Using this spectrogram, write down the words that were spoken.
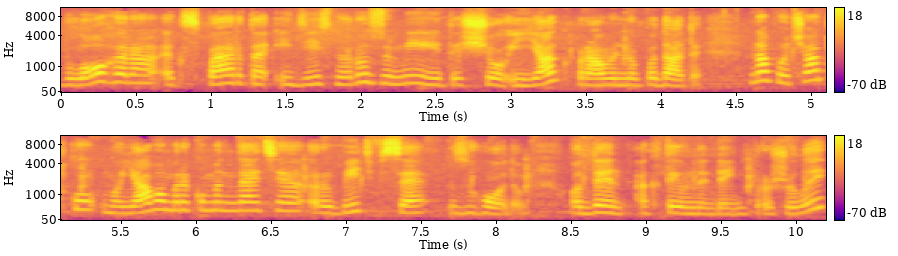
блогера, експерта і дійсно розумієте, що і як правильно подати. На початку моя вам рекомендація: робіть все згодом. Один активний день прожили,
